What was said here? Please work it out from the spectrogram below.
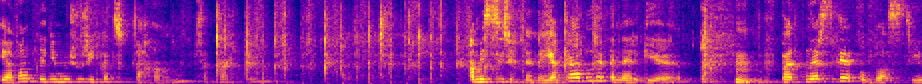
já vám klidně můžu říkat, co tahám za karty. A my si řekneme, jaká bude energie v partnerské oblasti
